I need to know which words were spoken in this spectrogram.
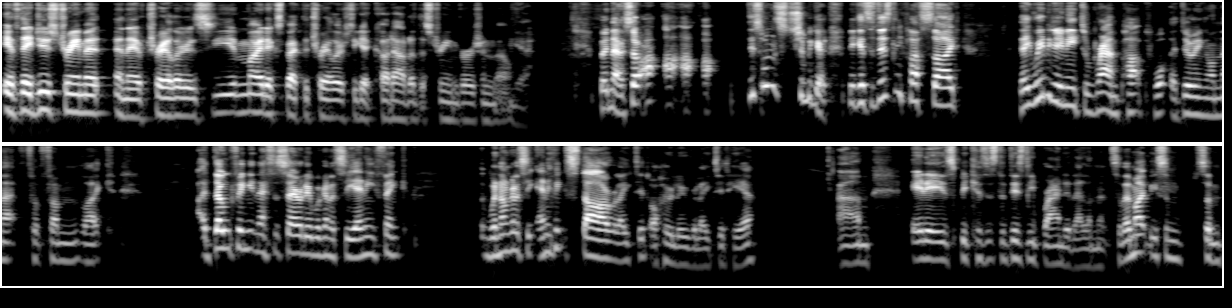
If they do stream it and they have trailers, you might expect the trailers to get cut out of the stream version, though. Yeah, but no. So I, I, I, this one should be good because the Disney Plus side, they really do need to ramp up what they're doing on that for, from like. I don't think it necessarily we're going to see anything. We're not going to see anything Star related or Hulu related here. Um, it is because it's the Disney branded element. So there might be some some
